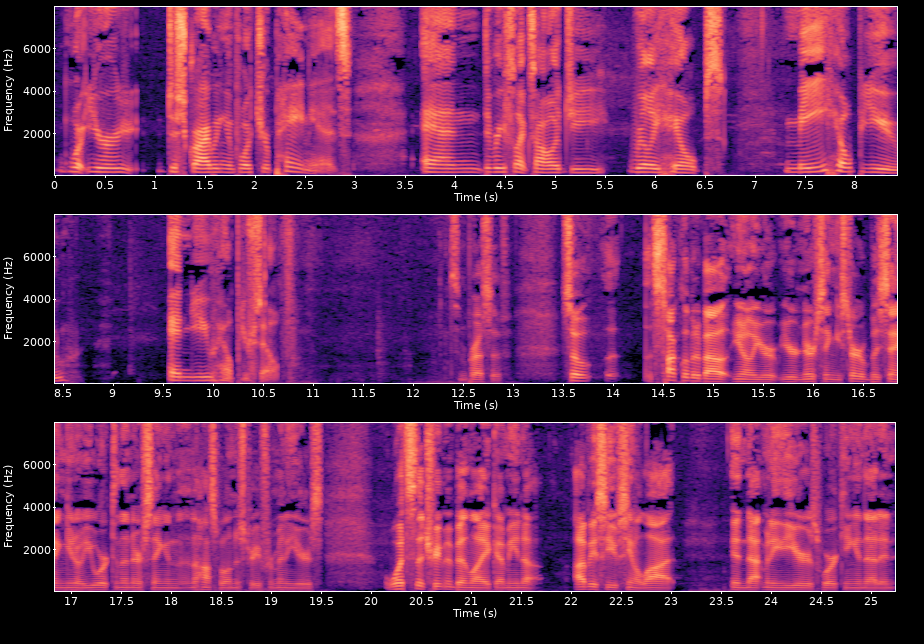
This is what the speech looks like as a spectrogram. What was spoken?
what you're describing of what your pain is. And the reflexology really helps me help you and you help yourself. It's impressive. So uh, let's talk a little bit about you know your your nursing. You started by saying you know you worked in the nursing and the hospital industry for many years. What's the treatment been like? I mean, uh, obviously you've seen a lot in that many years working in that in,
